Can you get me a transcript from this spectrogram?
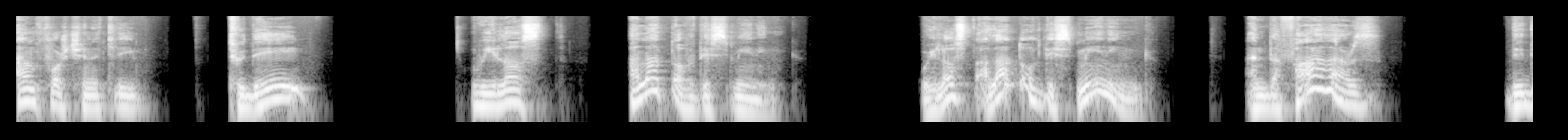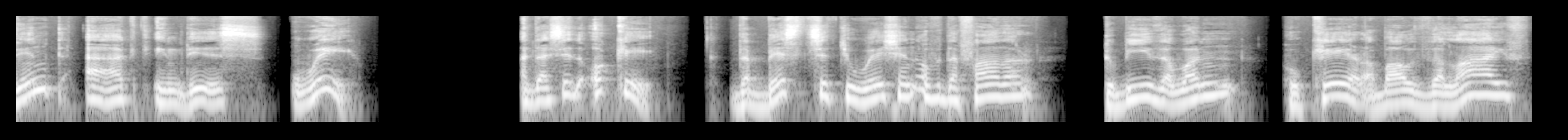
unfortunately today we lost a lot of this meaning we lost a lot of this meaning and the fathers didn't act in this way. And I said, okay, the best situation of the father to be the one who care about the life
